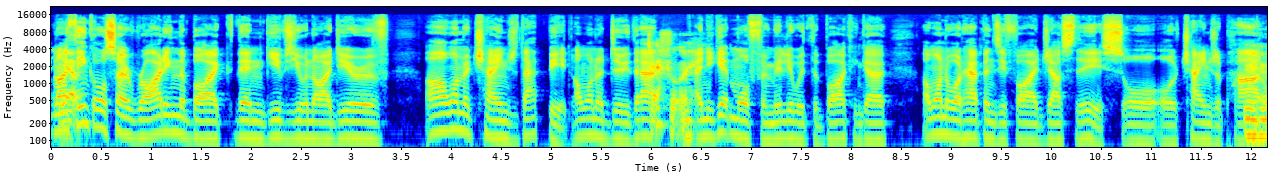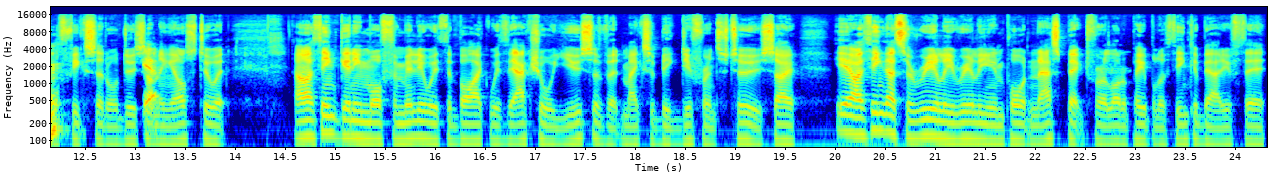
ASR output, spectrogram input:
And I think also riding the bike then gives you an idea of, oh, I want to change that bit. I want to do that. Definitely. And you get more familiar with the bike and go, I wonder what happens if I adjust this or, or change a part or mm-hmm. fix it or do something else to it. And I think getting more familiar with the bike, with the actual use of it, makes a big difference too. So, yeah, I think that's a really, really important aspect for a lot of people to think about if they're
